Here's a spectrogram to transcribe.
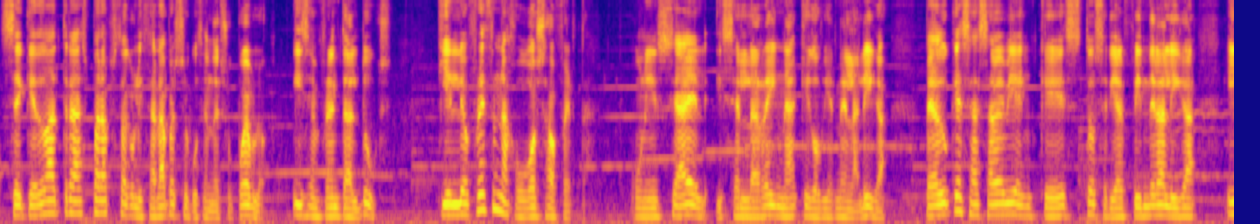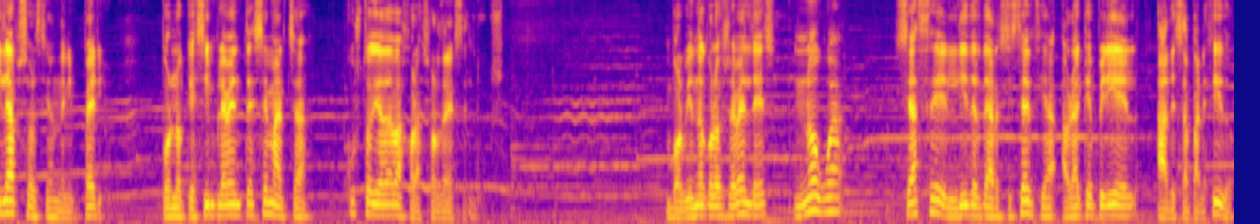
se quedó atrás para obstaculizar la persecución de su pueblo, y se enfrenta al Dux, quien le ofrece una jugosa oferta, unirse a él y ser la reina que gobierne la liga, pero duquesa sabe bien que esto sería el fin de la liga y la absorción del imperio, por lo que simplemente se marcha, custodiada bajo las órdenes del Dux. Volviendo con los rebeldes, Nowa se hace el líder de la resistencia ahora que Periel ha desaparecido,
